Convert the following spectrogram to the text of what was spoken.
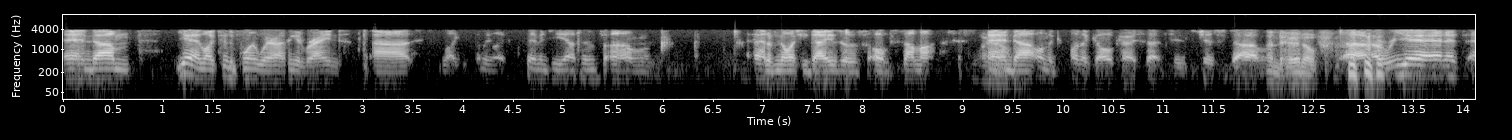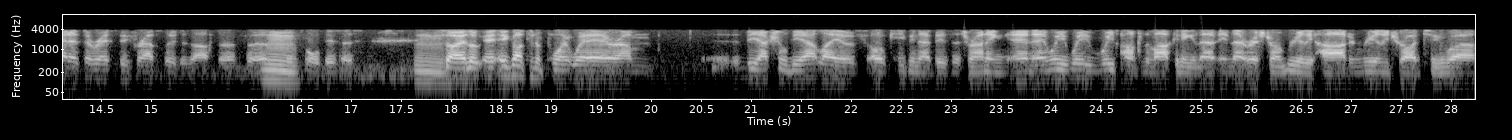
And um, yeah, like to the point where I think it rained uh, like something like 70 out of um, out of 90 days of, of summer. Wow. And uh, on the on the Gold Coast, that is just um, Unheard of. uh, a, yeah, and it's and it's a recipe for absolute disaster for, Mm. for small business. Mm. So look, it, it got to the point where um, the actual the outlay of, of keeping that business running, and, and we, we, we pumped the marketing in that in that restaurant really hard, and really tried to uh,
